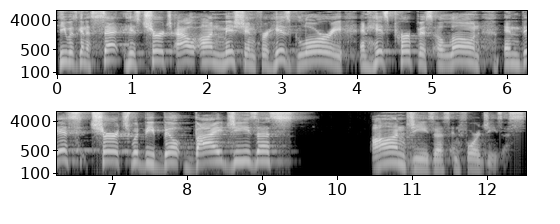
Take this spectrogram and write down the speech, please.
He was going to set his church out on mission for his glory and his purpose alone. And this church would be built by Jesus, on Jesus, and for Jesus.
